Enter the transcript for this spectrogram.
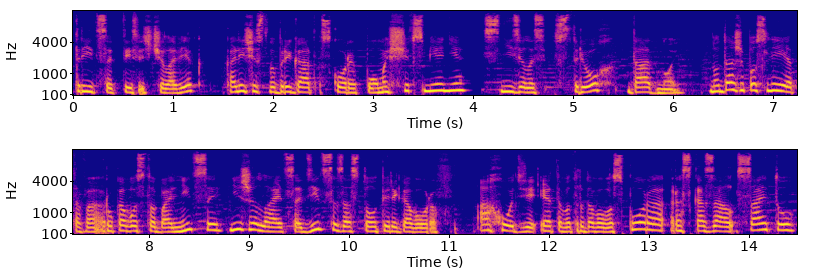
30 тысяч человек, количество бригад скорой помощи в смене снизилось с трех до одной – но даже после этого руководство больницы не желает садиться за стол переговоров. О ходе этого трудового спора рассказал сайту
